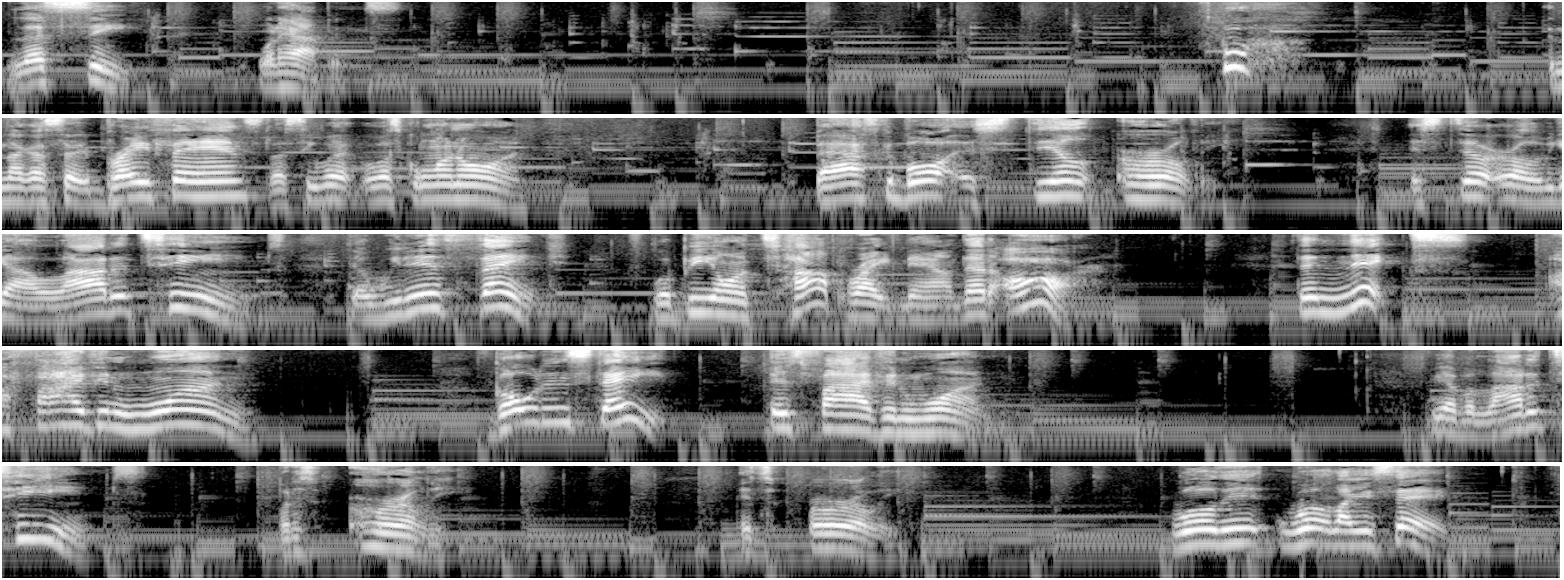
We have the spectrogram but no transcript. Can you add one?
Let's see what happens. Whew. And like I said, Brave fans, let's see what, what's going on. Basketball is still early. It's still early. We got a lot of teams that we didn't think would be on top right now that are. The Knicks are five and one. Golden State is five and one. We have a lot of teams, but it's early. It's early. Well, it, well, like I said,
